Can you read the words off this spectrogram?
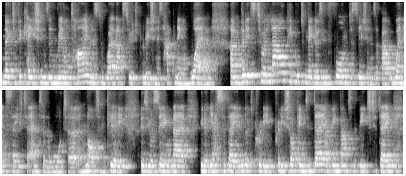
notifications in real time as to where that sewage pollution is happening happening and when. Um, but it's to allow people to make those informed decisions about when it's safe to enter the water and not. And clearly, as you're seeing there, you know, yesterday it looked pretty pretty shocking. Today, I've been down to the beach today.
